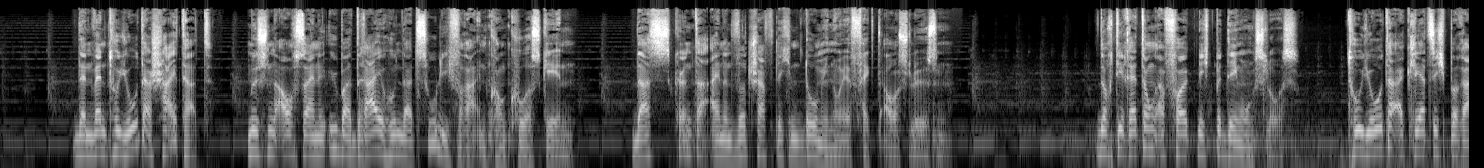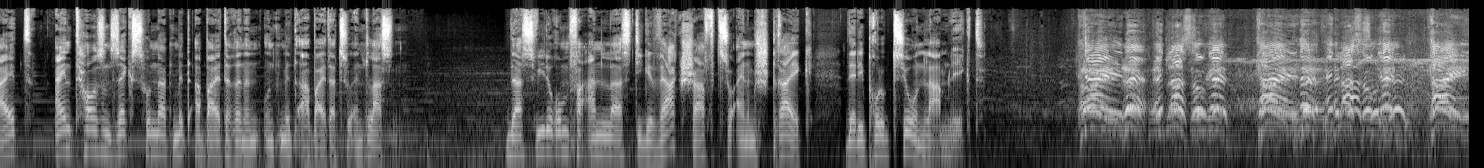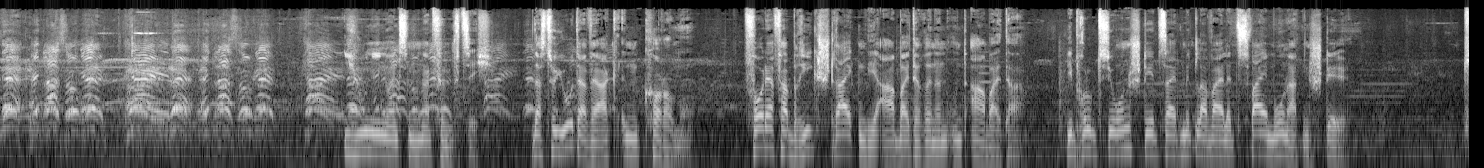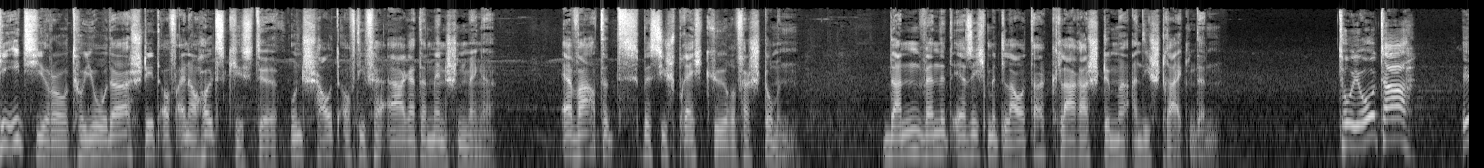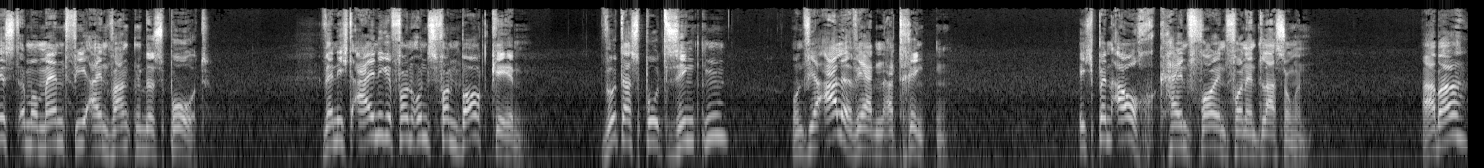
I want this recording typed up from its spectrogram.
Denn wenn Toyota scheitert, müssen auch seine über 300 Zulieferer in Konkurs gehen. Das könnte einen wirtschaftlichen Dominoeffekt auslösen. Doch die Rettung erfolgt nicht bedingungslos. Toyota erklärt sich bereit, 1600 Mitarbeiterinnen und Mitarbeiter zu entlassen. Das wiederum veranlasst die Gewerkschaft zu einem Streik, der die Produktion lahmlegt. Keine Entlassungen! Keine Entlassungen! Keine Entlassungen! Keine Entlassungen! Keine Juni 1950. Das Toyota-Werk in Koromo. Vor der Fabrik streiken die Arbeiterinnen und Arbeiter. Die Produktion steht seit mittlerweile zwei Monaten still. Kiichiro Toyoda steht auf einer Holzkiste und schaut auf die verärgerte Menschenmenge. Er wartet, bis die Sprechchöre verstummen. Dann wendet er sich mit lauter, klarer Stimme an die Streikenden. Toyota ist im Moment wie ein wankendes Boot. Wenn nicht einige von uns von Bord gehen, wird das Boot sinken und wir alle werden ertrinken. Ich bin auch kein Freund von Entlassungen. Aber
